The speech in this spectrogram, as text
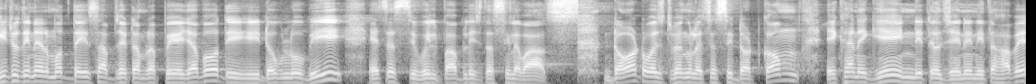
কিছুদিনের মধ্যে এই সাবজেক্ট আমরা পেয়ে যাব। The W B SSC will publish the syllabus dot West Bengal SSC dot com এখানে গিয়ে ইন ডিটেল জেনে নিতে হবে।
